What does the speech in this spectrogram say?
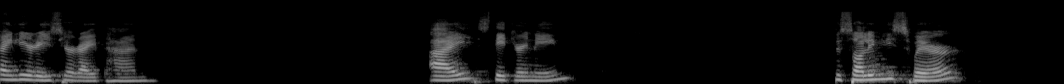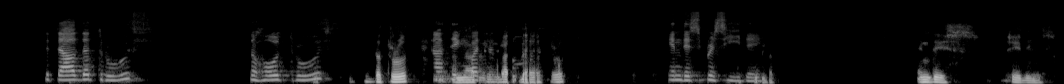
Kindly raise your right hand. I state your name, to solemnly swear to tell the truth, the whole truth, the truth, and nothing but the but the truth truth in this proceeding. in these proceedings.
